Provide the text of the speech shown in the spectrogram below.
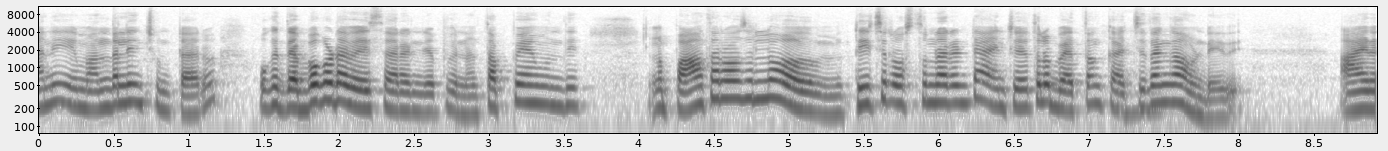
అని మందలించి ఉంటారు. ఒక దెబ్బ కూడా వేశారని చెప్పి విన్నాను తప్పేముంది? పాత రోజుల్లో టీచర్ వస్తున్నారంటే ఆయన చేతిలో బెత్తం ఖచ్చితంగా ఉండేది. ఆయన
